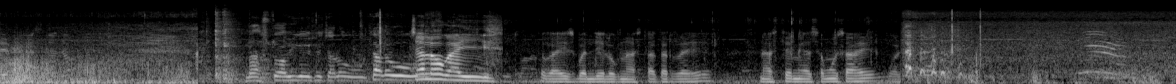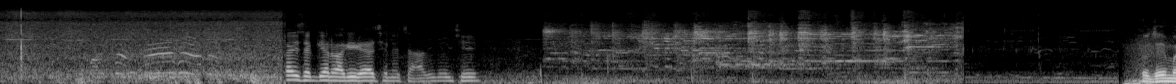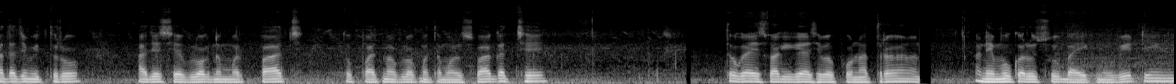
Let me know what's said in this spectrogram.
છે નાસ્તો આવી ગયો છે ચાલો ચાલો चलो गाइस तो गाइस बंदे लोग नाश्ता कर रहे हैं नाश्ते में समोसा है और ગાઈસ અગિયાર વાગી ગયા છે ને ચા આવી ગઈ છે તો જય માતાજી મિત્રો આજે છે બ્લોગ નંબર પાંચ તો પાંચમા બ્લોગમાં તમારું સ્વાગત છે તો ગાઈસ વાગી ગયા છે બપોરના ત્રણ અને હું કરું છું બાઇકનું વેટિંગ.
